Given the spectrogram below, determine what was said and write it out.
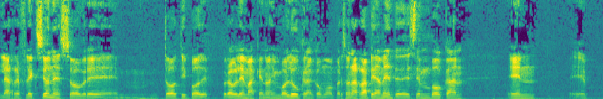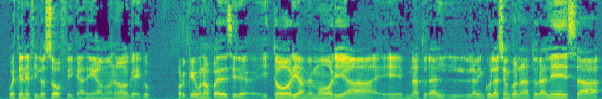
las reflexiones sobre mm, todo tipo de problemas que nos involucran como personas rápidamente desembocan en cuestiones filosóficas, digamos, ¿no? Que, porque uno puede decir eh, historia, memoria, eh, natural, la vinculación con la naturaleza,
